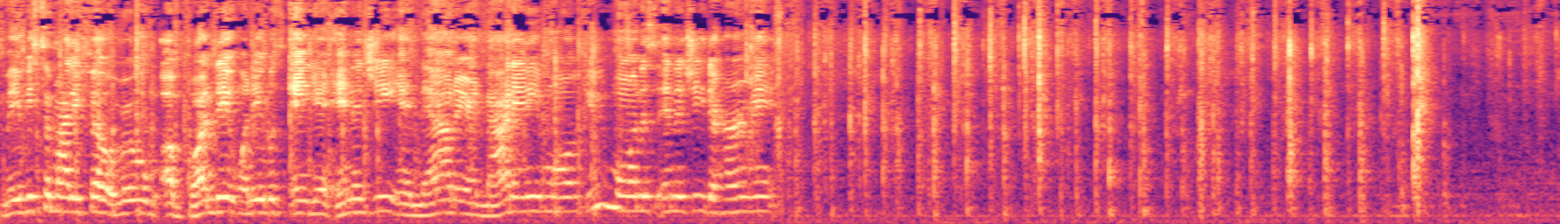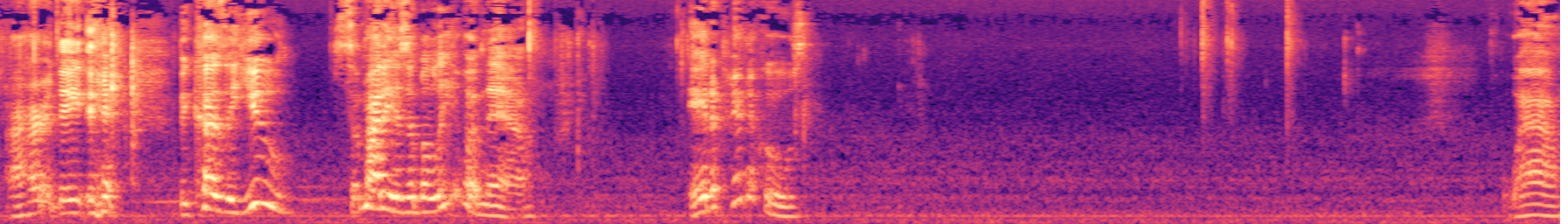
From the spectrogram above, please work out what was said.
Maybe somebody felt real abundant when they was in your energy and now they're not anymore. Give me more on this energy, the hermit. I heard they, because of you, somebody is a believer now. Eight of Pentacles. Wow.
